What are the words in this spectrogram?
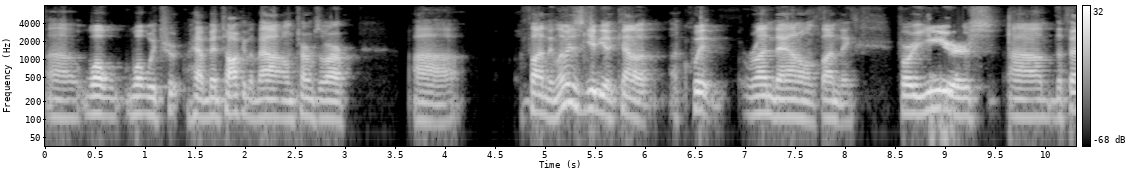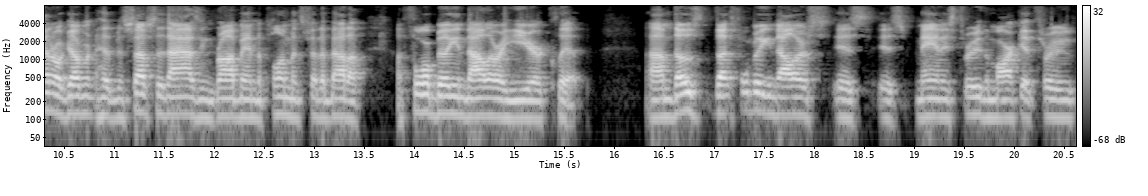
uh, what what we tr- have been talking about in terms of our uh, funding. Let me just give you a kind of a quick rundown on funding for years, uh, the federal government has been subsidizing broadband deployments at about a four billion dollar a year clip. Um, those that four billion dollars is is managed through the market through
